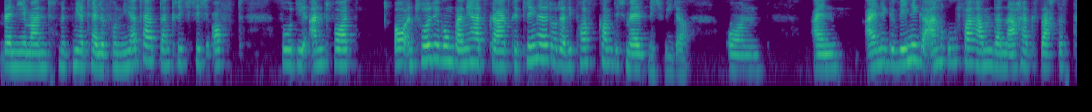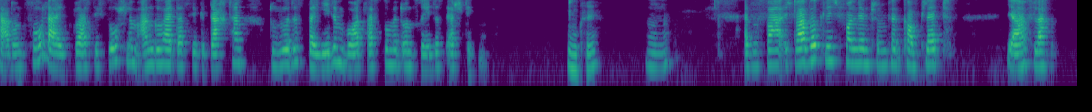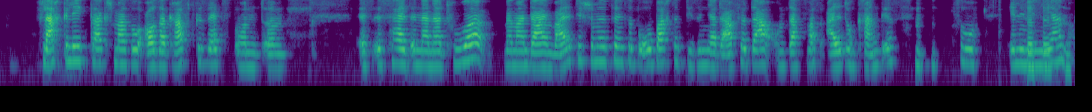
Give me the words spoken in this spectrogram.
wenn jemand mit mir telefoniert hat, dann kriegte ich oft so die Antwort: „Oh, Entschuldigung, bei mir hat es gerade geklingelt oder die Post kommt, ich melde mich wieder.“ Und ein einige wenige Anrufer haben dann nachher gesagt: „Das tat uns so leid. Du hast dich so schlimm angehört, dass wir gedacht haben, du würdest bei jedem Wort, was du mit uns redest, ersticken.“ Okay. Mhm. Also, es war ich war wirklich von den Schimpfen komplett, ja, flach flachgelegt, sage ich mal so, außer Kraft gesetzt und, ähm, es ist halt in der Natur, wenn man da im Wald die Schimmelpilze beobachtet, die sind ja dafür da, um das, was alt und krank ist, zu eliminieren.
